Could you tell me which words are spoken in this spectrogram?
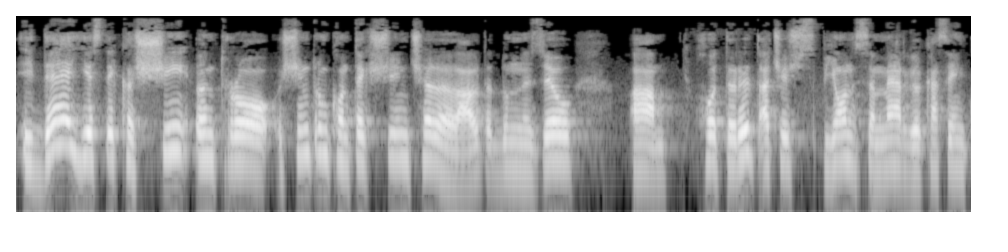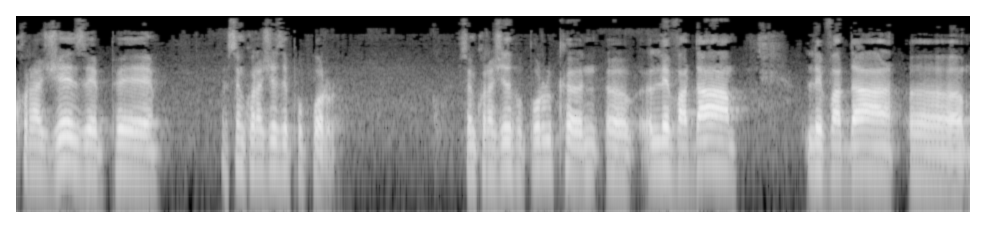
Ideea este că și, într-o, și într-un context și în celălalt, Dumnezeu a hotărât acești spioni să meargă ca să încurajeze, pe, să încurajeze poporul să încurajeze poporul că uh, le va da, le va da uh,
